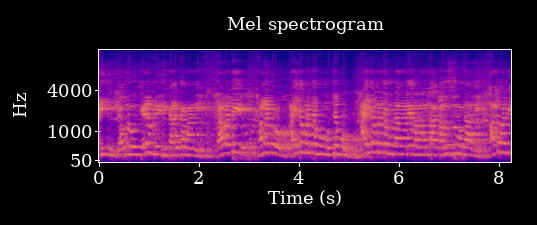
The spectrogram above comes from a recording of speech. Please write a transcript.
అయింది ఎవరు చేయడం లేదు ఈ కార్యక్రమాన్ని. కాబట్టి మనకు ఐకమత్యము ముఖ్యము. ఐకమత్యం ఉండాలంటే మనమంతా కలుస్తూ ఉండాలి. అటువంటి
